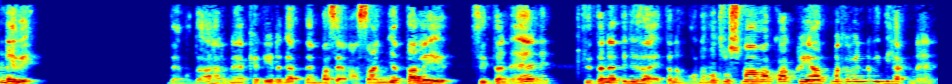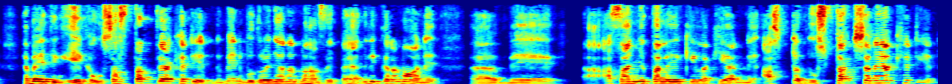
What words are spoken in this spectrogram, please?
නෙවෙයි. දැන් උදාහරණයක් හැටියට ගත්තන් පස්සේ අසඤ්ඤතලයේ සිත නැහැනේ. සිත නැති නිසා එතන මොනම තෘෂ්ණාවක්වත් ක්‍රියාත්මක වෙන්න විදිහක් නැහැ. හැබැයි ඉතින් ඒක උසස් තත්වයක් හැටියට නෙමෙයිනේ බුදුරජාණන් වහන්සේ පැහැදිලි කරනවානේ මේ අසඤ්ඤතලය කියලා කියන්නේ අෂ්ට දුෂ්ටක්ෂණයක් හැටියට.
